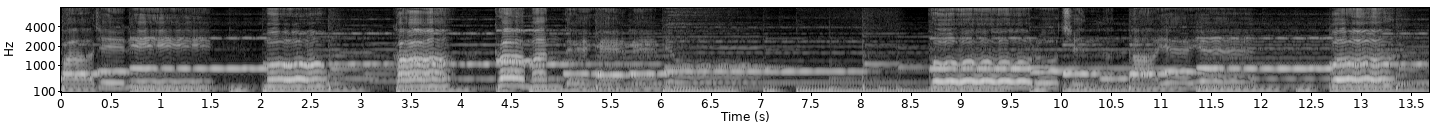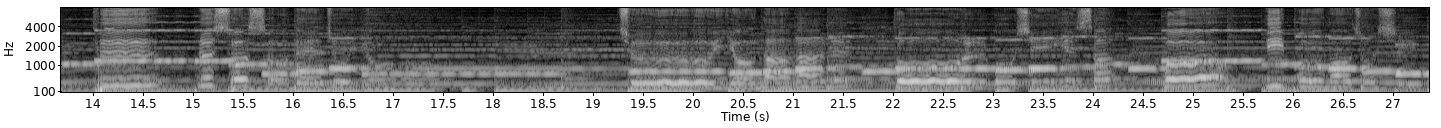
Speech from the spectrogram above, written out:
빠지니 뭐 가감한데 헤매며 부르짖는 나의 예원 들으소서 내 주여. 주여 나를 돌보시사 고 이 품어 주시고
